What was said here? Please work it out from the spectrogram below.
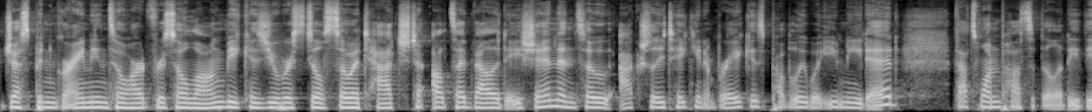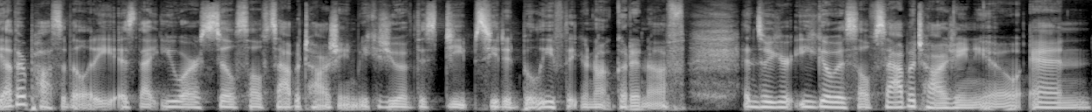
just been grinding so hard for so long because you were still so attached to outside validation. And so actually taking a break is probably what you needed. That's one possibility. The other possibility is that you are still self sabotaging because you have this deep seated belief that you're not good enough. And so your ego is self sabotaging you and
